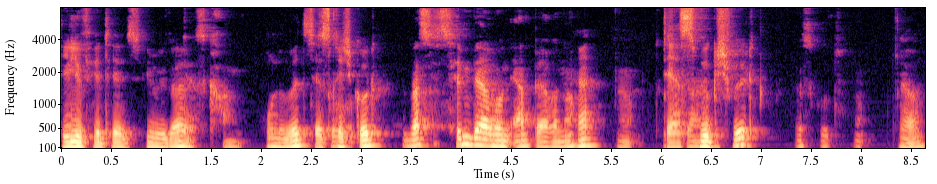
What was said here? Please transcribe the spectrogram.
Lilifee-Tee ist übel Der geil. ist krank. Ohne Witz, der ist So. richtig gut. Was ist Himbeere und Erdbeere, ne? Ja? Ja. Der ist geil. wirklich wild. Das ist gut. Ja. Ja.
